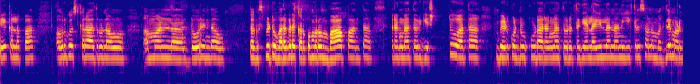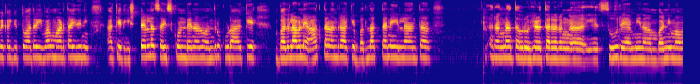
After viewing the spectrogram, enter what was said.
ಬೇಕಲ್ಲಪ್ಪ? ಅವ್ರಿಗೋಸ್ಕರ ಆದರೂ ನಾವು ಅಮ್ಮನ ಡೋರಿಂದ ತೆಗೆಸ್ಬಿಟ್ಟು ಹೊರಗಡೆ ಕರ್ಕೊಂಬರೋ ಬಾ ಅಪ್ಪ ಅಂತ ರಂಗನಾಥ್ ಅವ್ರಿಗೆ ಎಷ್ಟು ಆತ ಬೇಡ್ಕೊಂಡ್ರು ಕೂಡ ರಂಗನಾಥ್ ಅವರು ತೆಗೆಯಲ್ಲ ಇಲ್ಲ, ನಾನು ಈ ಕೆಲಸವನ್ನು ಮೊದಲೇ ಮಾಡಬೇಕಾಗಿತ್ತು, ಆದರೆ ಇವಾಗ ಮಾಡ್ತಾ ಇದ್ದೀನಿ. ಆಕೆದು ಇಷ್ಟೆಲ್ಲ ಸಹಿಸ್ಕೊಂಡೆ ನಾನು, ಅಂದರೂ ಕೂಡ ಆಕೆ ಬದಲಾವಣೆ ಆಗ್ತಾಳಂದ್ರೆ ಆಕೆ ಬದಲಾಗ್ತಾನೇ ಇಲ್ಲ ಅಂತ ರಂಗನಾಥ್ ಅವರು ಹೇಳ್ತಾರೆ. ರಂಗ ಸೂರ್ಯ, ಮೀನಾ, ಬನ್ನಿ ಮಾವ,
